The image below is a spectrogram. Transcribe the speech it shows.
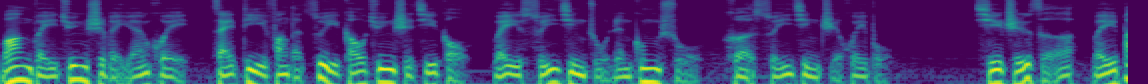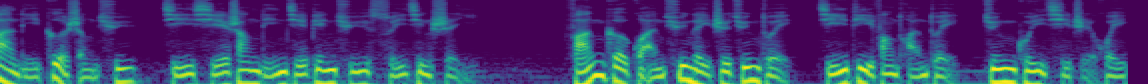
汪伪军事委员会在地方的最高军事机构为绥靖主任公署和绥靖指挥部，其职责为办理各省区及协商临街边区绥靖事宜。凡各管区内之军队及地方团队均归其指挥。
